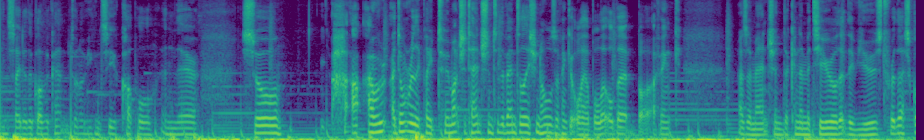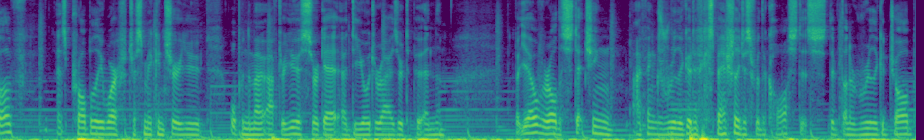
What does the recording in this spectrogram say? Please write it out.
inside of the glove I can't, don't know if you can see a couple in there. So I, I, I don't really pay too much attention to the ventilation holes. I think it will help a little bit but I think as I mentioned the kind of material that they've used for this glove it's probably worth just making sure you open them out after use or get a deodorizer to put in them. But yeah, overall the stitching I think is really good, especially just for the cost. It's they've done a really good job.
